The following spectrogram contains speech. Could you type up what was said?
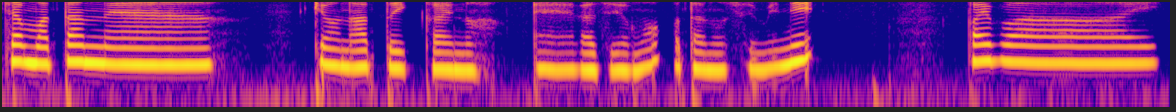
じゃあまたね今日のあと1回の、えー、ラジオもお楽しみに。バイバーイ。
